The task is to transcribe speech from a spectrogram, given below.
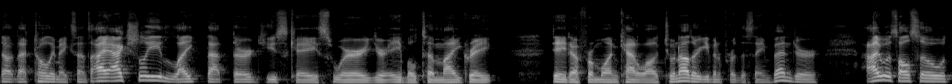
No, that totally makes sense. I actually like that third use case where you're able to migrate data from one catalog to another, even for the same vendor. I was also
